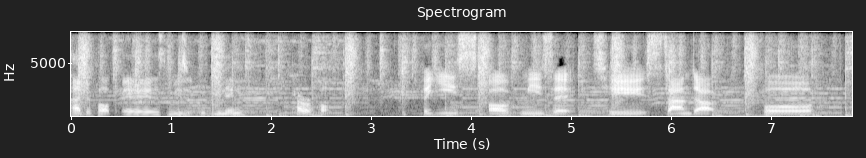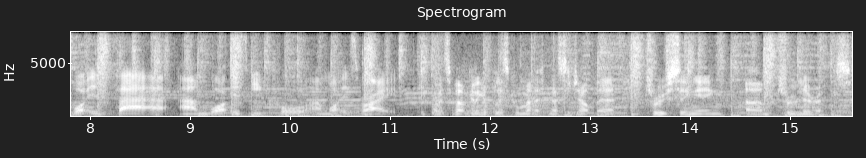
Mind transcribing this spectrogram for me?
Agitpop is music with meaning, Parapop. The use of music to stand up for what is fair and what is equal and what is right. And it's about getting a political message out there through singing, um, through lyrics.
